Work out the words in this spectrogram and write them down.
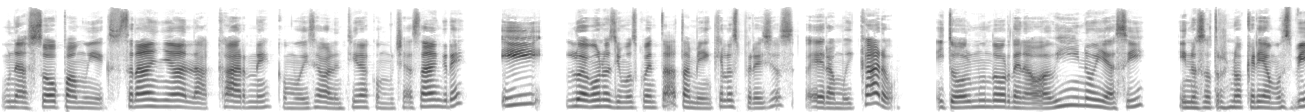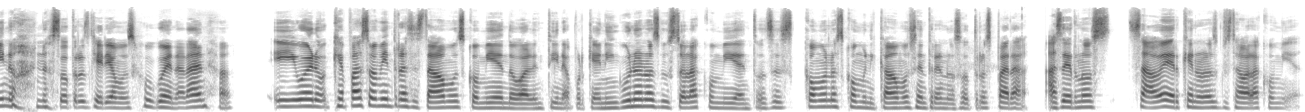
una sopa muy extraña, la carne, como dice Valentina, con mucha sangre, y luego nos dimos cuenta también que los precios eran muy caros y todo el mundo ordenaba vino y así, y nosotros no queríamos vino, nosotros queríamos jugo de naranja. Y bueno, ¿qué pasó mientras estábamos comiendo, Valentina? Porque a ninguno nos gustó la comida, entonces, ¿cómo nos comunicábamos entre nosotros para hacernos saber que no nos gustaba la comida?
